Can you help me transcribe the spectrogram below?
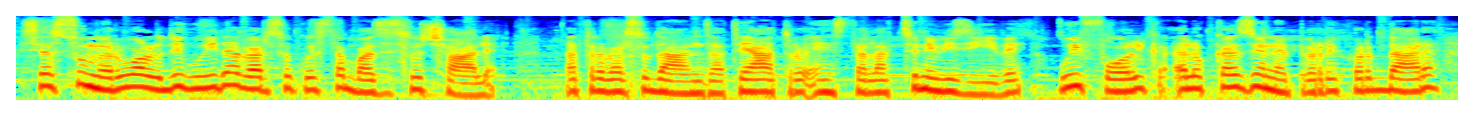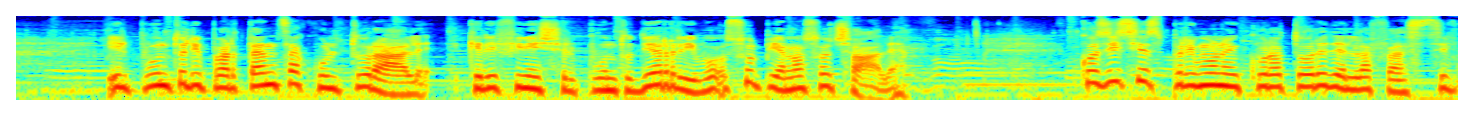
si assume il ruolo di guida verso questa base sociale. Attraverso danza, teatro e installazioni visive, We Folk è l'occasione per ricordare il punto di partenza culturale che definisce il punto di arrivo sul piano sociale. Così si esprimono i curatori festi-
